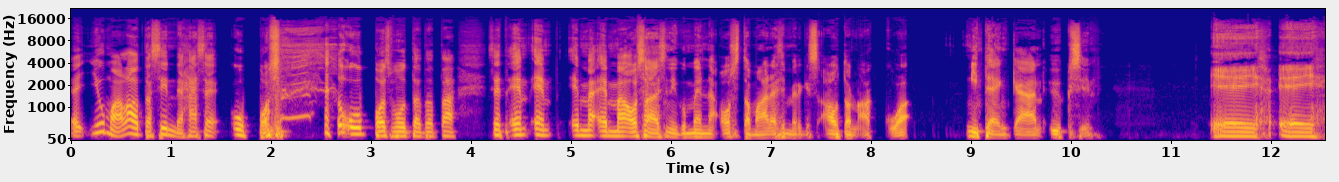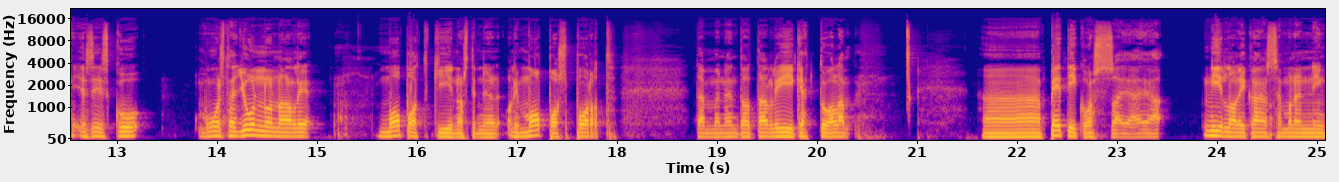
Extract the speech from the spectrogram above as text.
Ja jumalauta, sinnehän se uppos, uppos mutta tota, se, että en, en, en, mä, en mä osaisi niin mennä ostamaan esimerkiksi auton akkua mitenkään yksin. Ei, ei. Ja siis kun muistan junnuna oli mopot kiinnosti, niin oli Moposport, tämmöinen tota, liike tuolla ää, Petikossa ja, ja niillä oli myös semmoinen niin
